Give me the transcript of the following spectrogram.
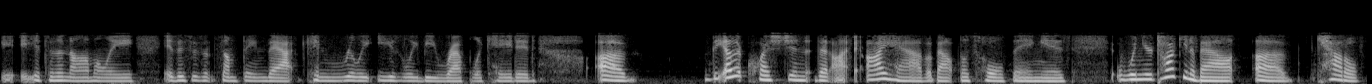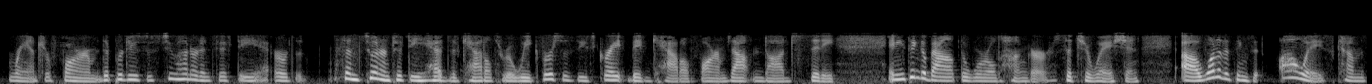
It's an anomaly. This isn't something that can really easily be replicated. Uh, the other question that I, I have about this whole thing is when you're talking about a cattle ranch or farm that produces 250 or sends 250 heads of cattle through a week versus these great big cattle farms out in Dodge City. And you think about the world hunger situation. Uh, one of the things that always comes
